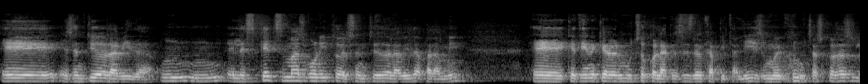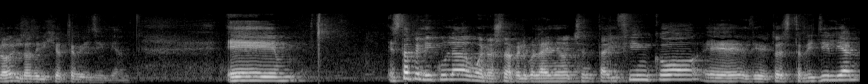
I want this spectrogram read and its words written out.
eh, El sentido de la vida, el sketch más bonito del sentido de la vida para mí, eh, que tiene que ver mucho con la crisis del capitalismo y con muchas cosas, lo, dirigió Terry Gilliam. Eh, esta película, bueno, es una película del año 85, eh, el director es Terry Gilliam,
